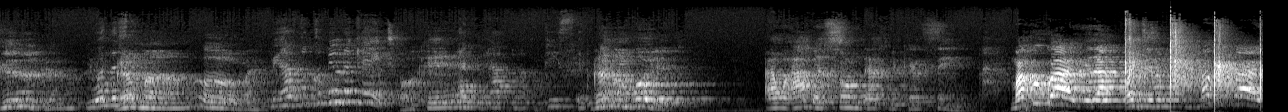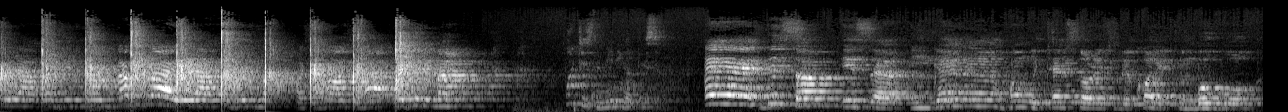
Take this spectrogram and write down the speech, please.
Good, Grandma. You understand? Grandma. Oh, my. We have to communicate Okay. and we have to have peace in Grandma, hold it. I will have a song that we can sing. Makuka yira, wajinum, makuka yira, wajinum, makuka yira, wajinum, washaha, washaha, wajinum. What is the meaning of this song? Eh, this song is uh, in Ghana, when we tell stories, they call it Mbogo.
